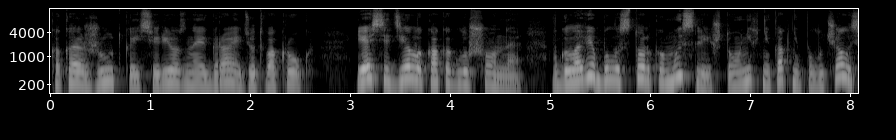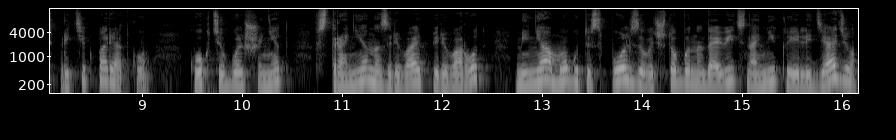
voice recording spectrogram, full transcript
какая жуткая и серьезная игра идет вокруг. Я сидела как оглушенная. В голове было столько мыслей, что у них никак не получалось прийти к порядку. Когтя больше нет, в стране назревает переворот, меня могут использовать, чтобы надавить на Ника или дядю.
